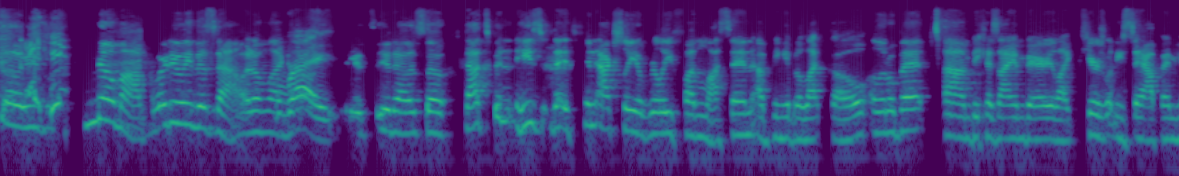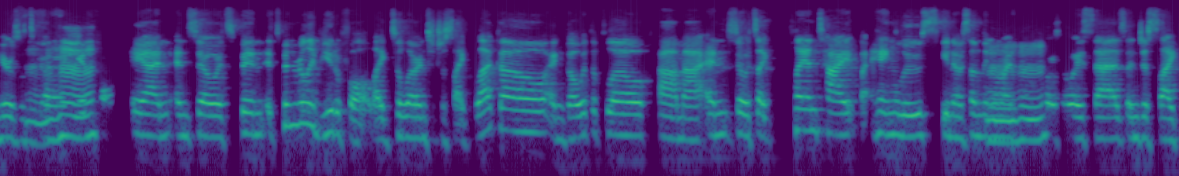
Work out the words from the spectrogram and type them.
So he's like, no mom we're doing this now. And i'm like right. oh, it's you know so that's been he's it's been actually a really fun lesson of being able to let go a little bit um, because i am very like here's what needs to happen. Here's what's mm-hmm. going and and so it's been it's been really beautiful like to learn to just like let go and go with the flow um uh, and so it's like plan tight but hang loose you know something mm-hmm. my always says and just like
